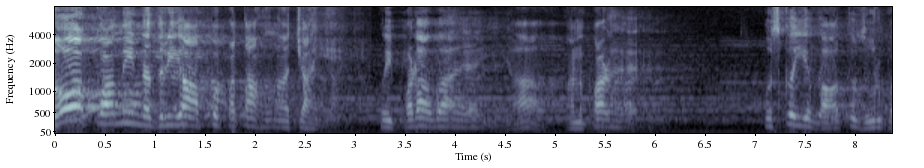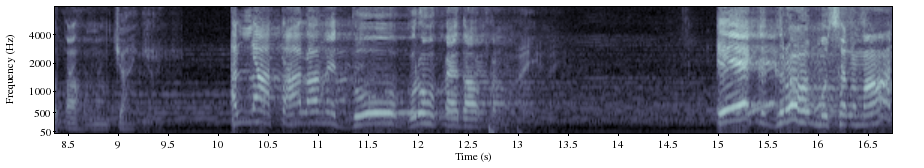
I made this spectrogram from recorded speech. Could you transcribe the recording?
दो कौमी नज़रिया आपको पता होना चाहिए। कोई पढ़ा हुआ है या अनपढ़ है, उसको ये बात तो ज़रूर पता होनी चाहिए। अल्लाह ताला ने दो ग्रोह पैदा फरमाए। एक ग्रोह मुसलमान,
